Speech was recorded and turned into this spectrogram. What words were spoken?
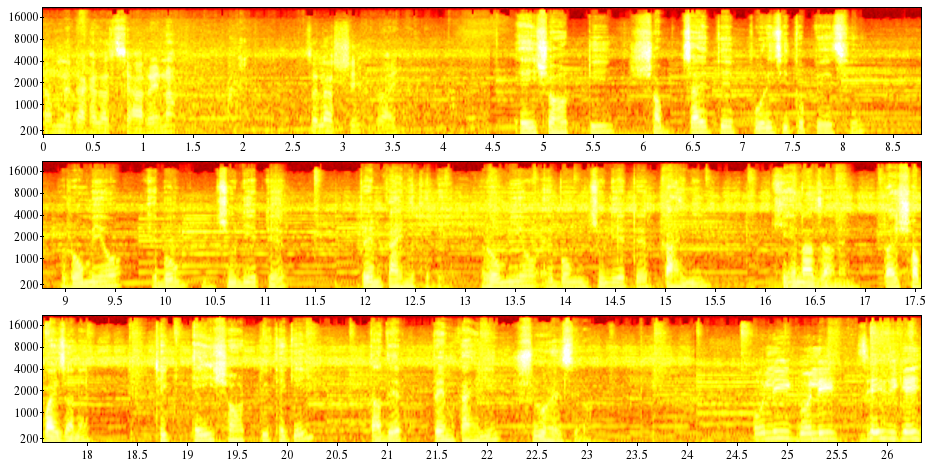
সামনে দেখা যাচ্ছে আরেনা। চলে আসছি প্রায় এই শহরটি সবচাইতে পরিচিত পেয়েছে রোমিও এবং জুলিয়েটের প্রেম কাহিনী থেকে। রোমিও এবং জুলিয়েটের কাহিনী কে না জানেন প্রায় সবাই জানে। ঠিক এই শহরটি থেকেই তাদের প্রেম কাহিনী শুরু হয়েছিল। অলি গলি যেই দিকেই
